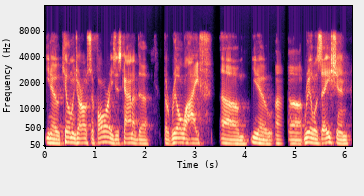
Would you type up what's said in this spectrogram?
you know, Kilimanjaro Safaris is kind of the the real life, um, you know, uh, uh, realization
